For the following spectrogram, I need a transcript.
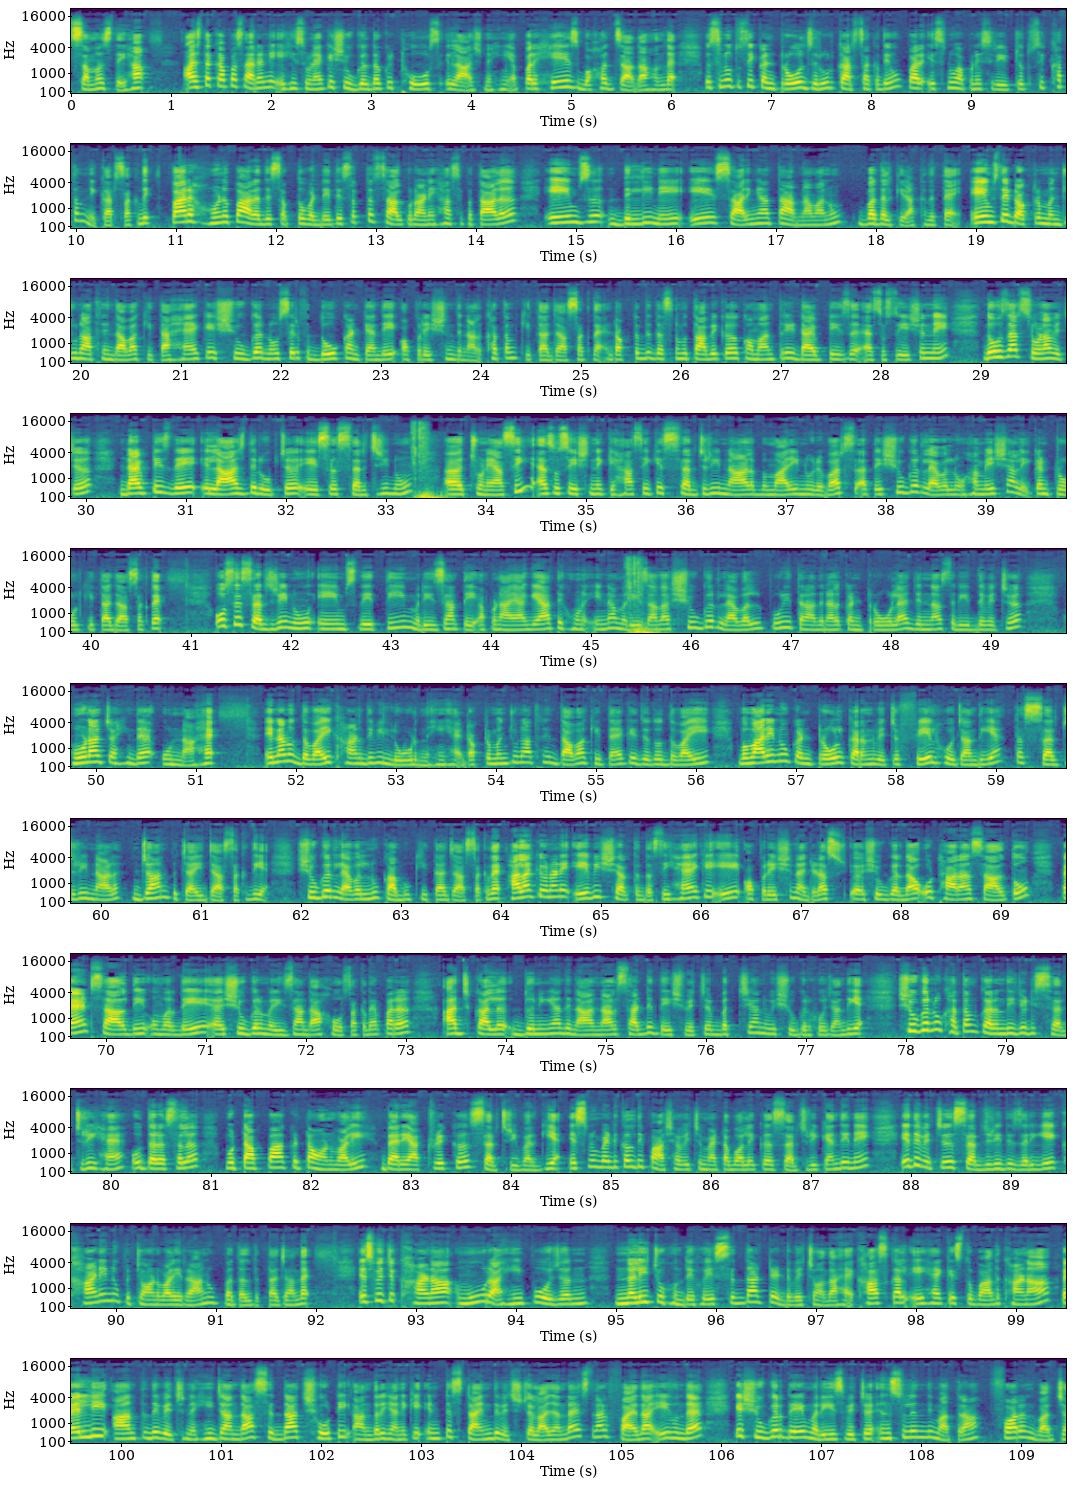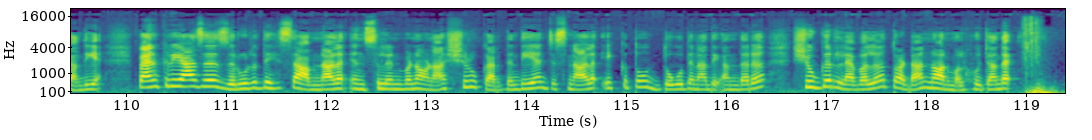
ਸਮਝਦੇ ਹਾਂ। ਅੱਜ ਤੱਕ ਆਪਾਂ ਸਾਰਿਆਂ ਨੇ ਇਹੀ ਸੁਣਿਆ ਕਿ ਸ਼ੂਗਰ ਦਾ ਕੋਈ ਠੋਸ ਇਲਾਜ ਨਹੀਂ ਹੈ ਪਰਹੇਜ਼ ਬਹੁਤ ਜ਼ਿਆਦਾ ਹੁੰਦਾ ਹੈ। ਇਸ ਨੂੰ ਤੁਸੀਂ ਕੰਟਰੋਲ ਜ਼ਰੂਰ ਕਰ ਸਕਦੇ ਹੋ, ਪਰ ਇਸ ਨੂੰ ਆਪਣੇ ਸਰੀਰ ਚੋਂ ਤੁਸੀਂ ਖਤਮ ਨਹੀਂ ਕਰ ਸਕਦੇ। ਪਰ ਹੁਣ ਭਾਰਤ ਦੇ ਸਭ ਤੋਂ ਵੱਡੇ ਤੇ 70 ਸਾਲ ਪੁਰਾਣੇ ਹਸਪਤਾਲ ਏਮਸ ਦਿੱਲੀ ਨੇ ਇਹ ਸਾਰੀਆਂ ਧਾਰਨਾਵਾਂ ਨੂੰ ਬਦਲ ਕੇ ਰੱਖ ਦਿੱਤਾ ਹੈ। ਏਮਸ ਦੇ ਡਾਕਟਰ ਮੰਜੂਨਾਥ ਨੇ ਦਾਅਵਾ ਕੀਤਾ ਹੈ ਕਿ ਸ਼ੂਗਰ ਨੂੰ ਸਿਰਫ 2 ਘੰਟਿਆਂ ਦੇ ਆਪਰੇਸ਼ਨ ਦੇ ਨਾਲ ਖਤਮ ਕੀਤਾ ਜਾ ਸਕਦਾ ਹੈ। ਡਾਕਟਰ ਦੇ ਦੱਸਣ ਮੁਤਾਬਿਕ ਕੌਮਾਂਤਰੀ ਡਾਇਬਟੀਜ਼ ਐਸੋਸੀਏਸ਼ਨ ਨੇ 2016 ਵਿੱਚ ਡਾਇਬਟੀਜ਼ ਦੇ ਇਲਾਜ ਦੇ ਰੂਪ 'ਚ ਇਸ ਸਰਜਰੀ ਨੂੰ ਚੁਣਿਆ ਸੀ। ਐਸੋਸੀਏਸ਼ਨ ਨੇ ਕਿਹਾ ਸੀ ਕਿ ਸਰਜਰੀ ਨਾਲ ਬਿਮਾਰੀ ਨੂੰ ਰਿਵਰਸ ਅਤੇ ਸ਼ੂਗਰ ਲੈਵਲ ਨੂੰ ਹਮੇਸ਼ਾ ਲਈ ਕੰਟਰੋਲ ਕੀਤਾ ਜਾ ਸਕਦਾ ਹੈ। ਉਸੇ ਸਰਜਰੀ ਨੂੰ ਏਮਸ ਦੇ 30 ਮਰੀਜ਼ਾਂ ਤੇ ਅਪਣਾਇਆ ਗਿਆ ਤੇ ਹੁਣ ਇਹਨਾਂ ਮਰੀਜ਼ਾਂ ਦਾ ਸ਼ੂਗਰ ਲੈਵਲ ਪੂਰੀ ਤਰ੍ਹਾਂ ਦੇ ਨਾਲ ਕੰਟਰੋਲ ਹੈ, ਜਿੰਨਾ ਸਰੀਰ ਦੇ ਵਿੱਚ ਹੋਣਾ ਚਾਹੀਦਾ ਹੈ ਉਨਾ ਹੈ। ਇਹਨਾਂ ਨੂੰ ਦਵਾਈ ਖਾਣ ਦੀ ਵੀ ਲੋੜ ਨਹੀਂ ਹੈ। ਡਾਕਟਰ ਮੰਜੂਨਾਥ ਨੇ ਦਾਅਵਾ ਕੀਤਾ ਹੈ ਕਿ ਜਦੋਂ ਦਵਾਈ ਬਿਮਾਰੀ ਨੂੰ ਕੰਟਰੋਲ ਕਰਨ ਵਿੱਚ ਫੇਲ ਹੋ ਜਾਂਦੀ ਹੈ, ਤਾਂ ਸਰਜਰੀ ਨਾਲ ਜਾਨ ਬਚਾਈ ਜਾ ਸਕਦੀ ਹੈ। ਸ਼ੂਗਰ ਲੈਵਲ ਨੂੰ ਕਾਬੂ ਕੀਤਾ ਜਾ ਸਕਦਾ ਹੈ। ਹਾਲਾਂਕਿ ਉਹਨਾਂ ਨੇ ਇਹ ਵੀ ਸ਼ਰਤ ਦੱਸੀ ਹੈ ਕਿ ਇਹ ਆਪਰੇਸ਼ਨ ਹੈ ਜਿਹੜਾ ਸ਼ੂਗਰ ਦਾ, ਉਹ 18 ਸਾਲ ਤੋਂ 65 ਸਾਲ ਦੀ ਉਮਰ ਦੇ ਸ਼ੂਗਰ ਮਰੀਜ਼ਾਂ ਦਾ ਹੋ ਸਕਦਾ ਹੈ। ਪਰ ਅੱਜ ਕੱਲ ਦੁਨੀਆ ਦੇ ਨਾਲ ਨਾਲ ਸਾਡੇ ਦੇਸ਼ ਵਿੱਚ ਬੱਚਿਆਂ ਨੂੰ ਵੀ ਸ਼ੂਗਰ ਹੋ ਜਾਂਦੀ ਹੈ। ਸ਼ੂਗਰ ਨੂੰ ਖਤਮ ਕਰਨ ਦੀ ਜਿਹੜੀ ਸਰਜਰੀ ਹੈ, ਉਹ ਦਰਅਸਲ ਮੋਟਾਪਾ ਘਟਾਉਣ ਵਾਲੀ ਬੈਰੀਆਟ੍ਰਿਕ ਸਰਜਰੀ ਵਰਗੀ ਹੈ। ਇਸ ਨੂੰ ਮੈਡੀਕਲ ਦੀ ਭਾਸ਼ਾ ਵਿੱਚ ਮੈਟਾਬੋਲਿਕ ਸਰਜਰੀ ਕਹਿੰਦੇ ਨੇ। ਇਹਦੇ ਵਿੱਚ ਸਰਜਰੀ ਦੇ ਜ਼ਰੀਏ ਖਾਣੇ ਨੂੰ ਪਚਾਉਣ ਵਾਲੇ ਰਾਹ ਨੂੰ ਬਦਲ ਦਿੱਤਾ ਜਾਂਦਾ ਹੈ। ਇਸ ਵਿੱਚ ਖਾਣਾ, ਮੂੰਹ ਰਾਹੀਂ ਭੋਜਨ, ਨਲੀ ਚੋਂ ਹੁੰਦੇ ਹੋਏ ਸਿੱਧਾ ਢਿੱਡ ਵਿੱਚ ਆਉਂਦਾ ਹੈ। ਖਾਸ ਗੱਲ ਇਹ ਹੈ ਕਿ ਇਸ ਤੋਂ ਬਾਅਦ ਖਾਣਾ ਪਹਿਲੀ ਆਂਤ ਦੇ ਵਿੱਚ ਨਹੀਂ ਜਾਂਦਾ, ਸਿੱਧਾ ਛੋਟੀ ਆਂਦਰ ਯਾਨੀ ਕਿ ਇੰਟੈਸਟਾਈਨ ਦੇ ਵਿੱਚ ਚਲਾ ਜਾਂਦਾ ਹੈ। ਇਸ ਨਾਲ ਫਾਇਦਾ ਇਹ ਹੁੰਦਾ ਹੈ ਕਿ ਸ਼ੂਗਰ ਦੇ ਮਰੀਜ਼ ਵਿੱਚ ਇਨਸੂਲਿਨ ਦੀ ਮਾਤਰਾ ਫੌਰਨ ਵੱਧ ਜਾਂਦੀ ਹੈ। ਪੈਨਕ੍ਰੀਆਜ਼ ਜ਼ਰੂਰਤ ਦੇ ਹਿਸਾਬ ਨਾਲ ਇਨਸੂਲਿਨ ਬਣਾਉਣਾ ਸ਼ੁਰੂ ਕਰ ਦਿੰਦੀ ਹੈ, ਜਿਸ ਨਾਲ 1 ਤੋਂ 2 ਦਿਨਾਂ ਦੇ ਅੰਦਰ ਸ਼ੂਗਰ ਲੈਵਲ ਤੁਹਾਡਾ ਨਾਰਮਲ ਹੋ ਜਾਂਦਾ ਹੈ।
